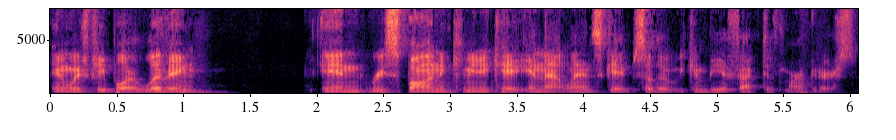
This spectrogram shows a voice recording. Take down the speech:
in which people are living and respond and communicate in that landscape so that we can be effective marketers.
